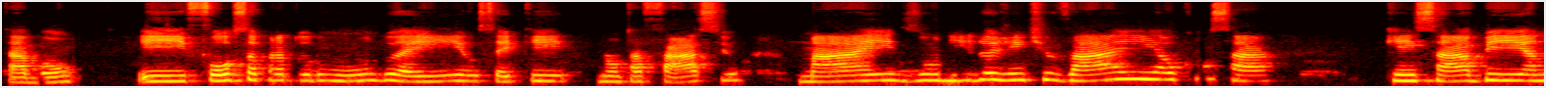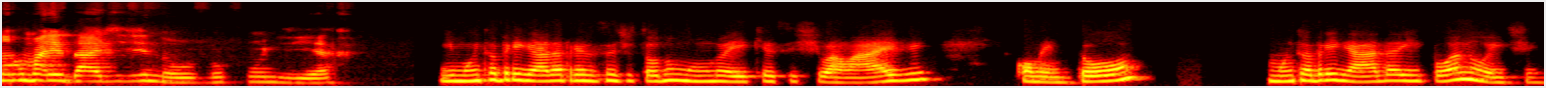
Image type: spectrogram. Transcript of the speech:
tá bom? E força para todo mundo aí, eu sei que não tá fácil, mas unido a gente vai alcançar quem sabe a normalidade de novo um dia. E muito obrigada a presença de todo mundo aí que assistiu a live, comentou. Muito obrigada e boa noite.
